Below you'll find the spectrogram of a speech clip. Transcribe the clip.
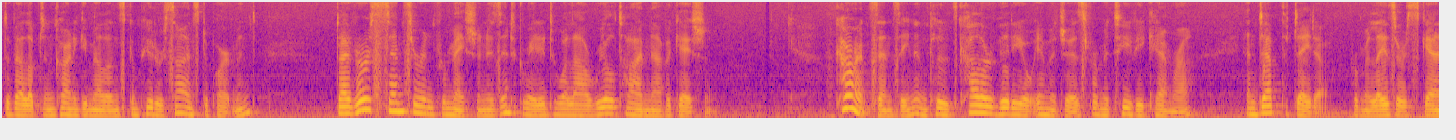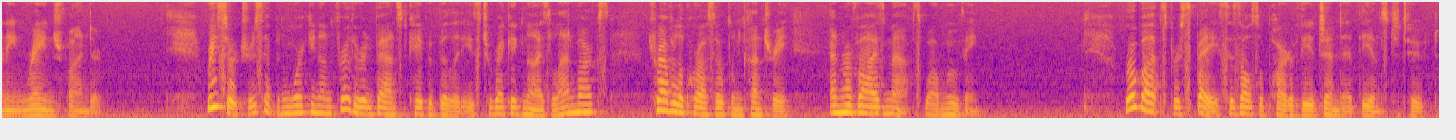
developed in Carnegie Mellon's Computer Science Department, diverse sensor information is integrated to allow real-time navigation. Current sensing includes color video images from a TV camera and depth data from a laser scanning rangefinder. Researchers have been working on further advanced capabilities to recognize landmarks, travel across open country, and revise maps while moving. Robots for Space is also part of the agenda at the Institute.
